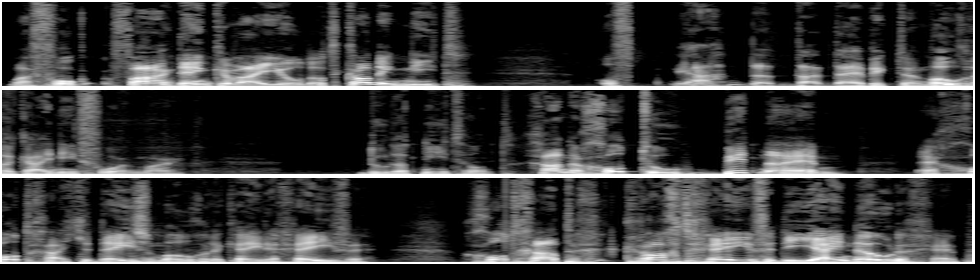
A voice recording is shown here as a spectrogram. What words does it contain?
Maar vaak denken wij, joh, dat kan ik niet. Of ja, dat, dat, daar heb ik de mogelijkheid niet voor. Maar doe dat niet, want ga naar God toe. Bid naar Hem. En God gaat je deze mogelijkheden geven. God gaat de kracht geven die jij nodig hebt.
